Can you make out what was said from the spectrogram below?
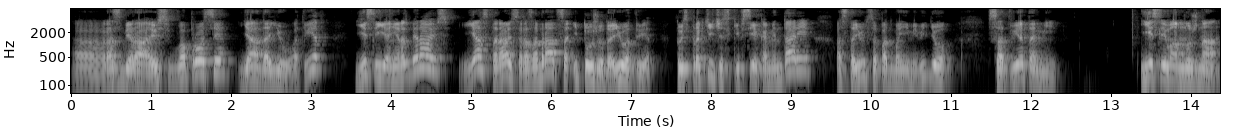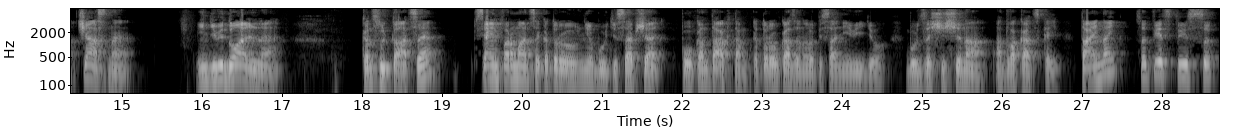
разбираюсь в вопросе, я даю ответ – если я не разбираюсь, я стараюсь разобраться и тоже даю ответ. То есть практически все комментарии остаются под моими видео с ответами. Если вам нужна частная, индивидуальная консультация, вся информация, которую вы мне будете сообщать по контактам, которые указаны в описании видео, будет защищена адвокатской тайной в соответствии с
